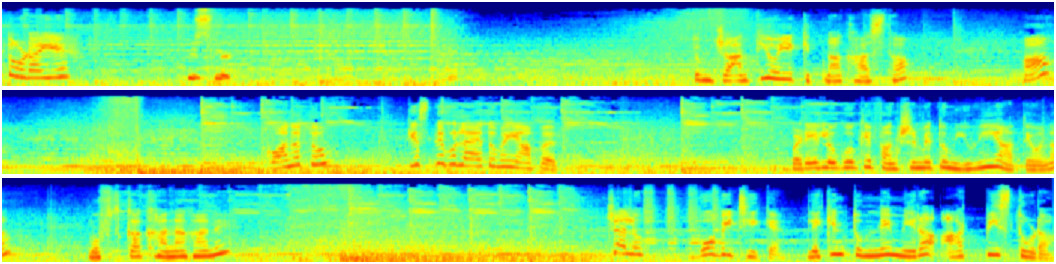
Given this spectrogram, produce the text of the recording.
किसने तोड़ा ये? इसने। तुम जानती हो ये कितना खास था? हाँ? कौन हो तुम? किसने बुलाया तुम्हें यहाँ पर? बड़े लोगों के फ़ंक्शन में तुम यूँ ही आते हो ना? मुफ़्त का खाना खाने? चलो वो भी ठीक है। लेकिन तुमने मेरा आठ पीस तोड़ा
